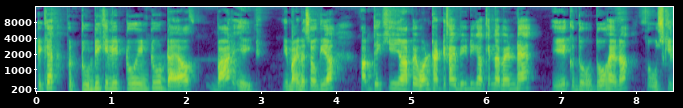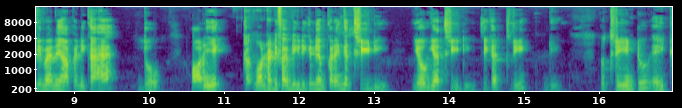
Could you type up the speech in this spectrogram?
ठीक है तो 2d के लिए two into dia bar eight ये माइनस हो गया। अब देखिए यहाँ पे 135 डिग्री का कितना बेंड है? एक, दो। दो है ना? तो उसके लिए मैंने यहाँ पे लिखा है दो। और एक 135 डिग्री के लिए हम करेंगे थ्री डी ये हो गया थ्री डी ठीक है? थ्री डी तो थ्री इंटू एट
